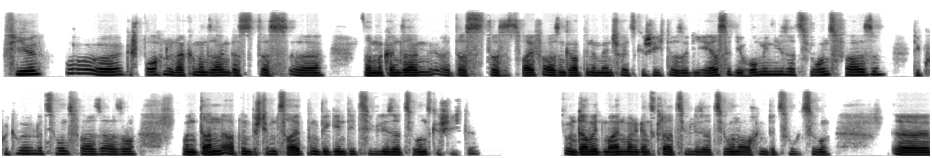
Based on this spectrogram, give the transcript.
viel äh, gesprochen und da kann man sagen, dass, dass äh, man kann sagen, dass, dass es zwei Phasen gab in der Menschheitsgeschichte. Also die erste, die Hominisationsphase, die Kulturevolutionsphase also, und dann ab einem bestimmten Zeitpunkt beginnt die Zivilisationsgeschichte. Und damit meint man ganz klar Zivilisation auch in Bezug zu äh,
